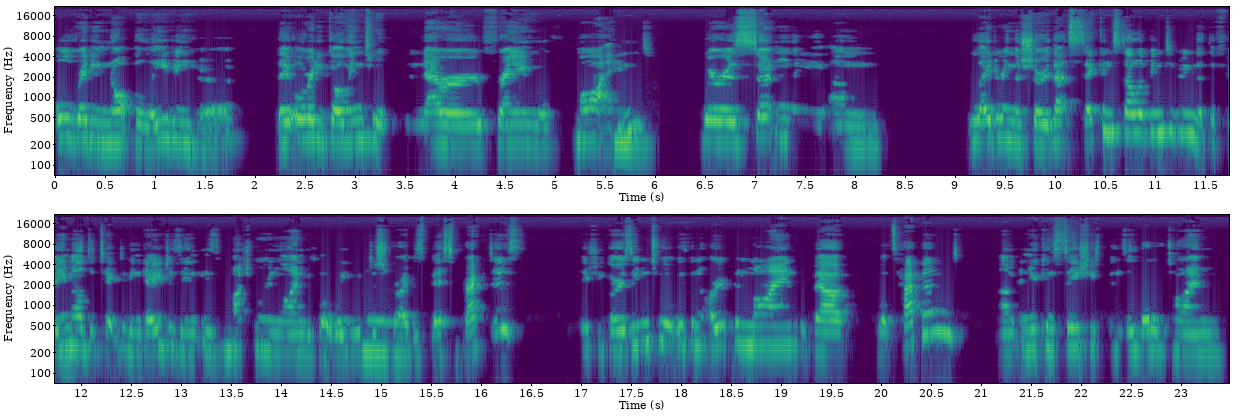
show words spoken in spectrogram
already not believing her. They already go into a narrow frame of mind. Mm. Whereas certainly, um, later in the show, that second style of interviewing that the female detective engages in is much more in line with what we would mm. describe as best practice. If she goes into it with an open mind about what's happened, um, and you can see she spends a lot of time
